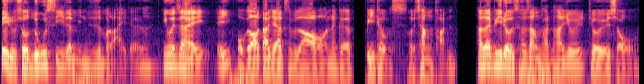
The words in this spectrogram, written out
例如说，Lucy 的名字怎么来的呢？因为在诶，我不知道大家知不知道那个 Beatles 合唱团。他在 Beatles 合唱团，他有就有一首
